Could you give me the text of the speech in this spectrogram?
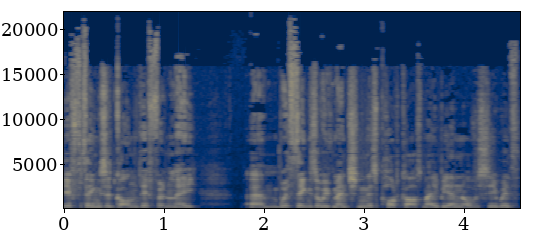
if things had gone differently, um, with things that we've mentioned in this podcast, maybe, and obviously with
